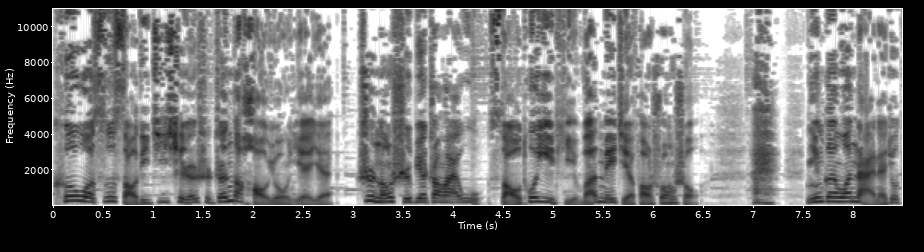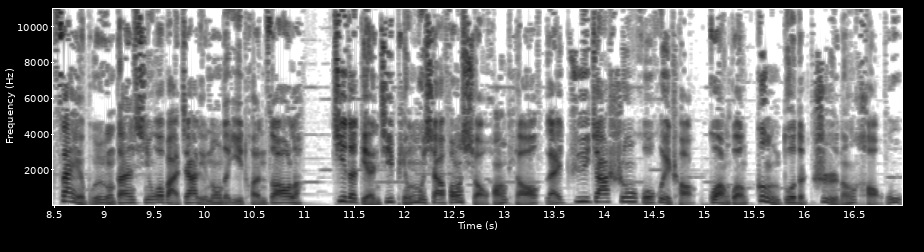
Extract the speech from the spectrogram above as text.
科沃斯扫地机器人是真的好用，爷爷。智能识别障碍物，扫拖一体，完美解放双手。哎，您跟我奶奶就再也不用担心我把家里弄得一团糟了。记得点击屏幕下方小黄条，来居家生活会场逛逛更多的智能好物。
